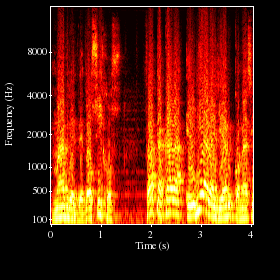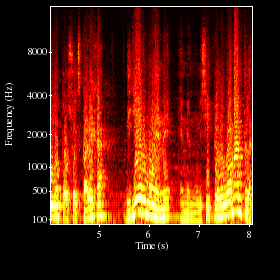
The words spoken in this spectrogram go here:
madre de dos hijos, fue atacada el día de ayer con ácido por su expareja Guillermo N. en el municipio de Huamantla.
